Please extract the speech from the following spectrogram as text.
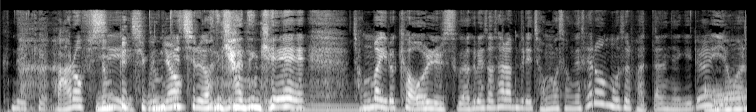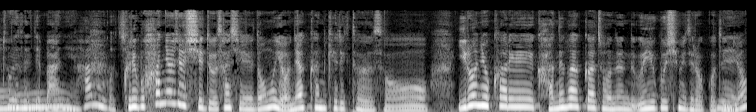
근데 이렇게 말없이 눈빛이군요. 눈빛으로 연기하는 게 음. 정말 이렇게 어울릴 수가. 그래서 사람들이 정우성의 새로운 모습을 봤다는 얘기를 이 영화를 오. 통해서 이제 많이 하는 거죠. 그리고 한효주 씨도 사실 너무 연약한 캐릭터여서 이런 역할이 가능할까 저는 의구심이 들었거든요.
